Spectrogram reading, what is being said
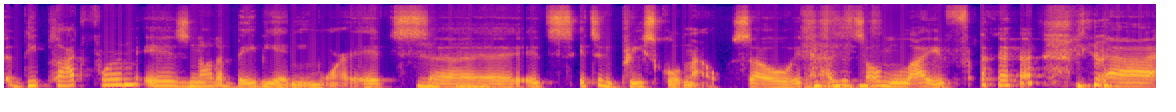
the platform is not a baby anymore. It's uh, mm-hmm. Uh, it's it's in preschool now, so it has its own life, uh,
